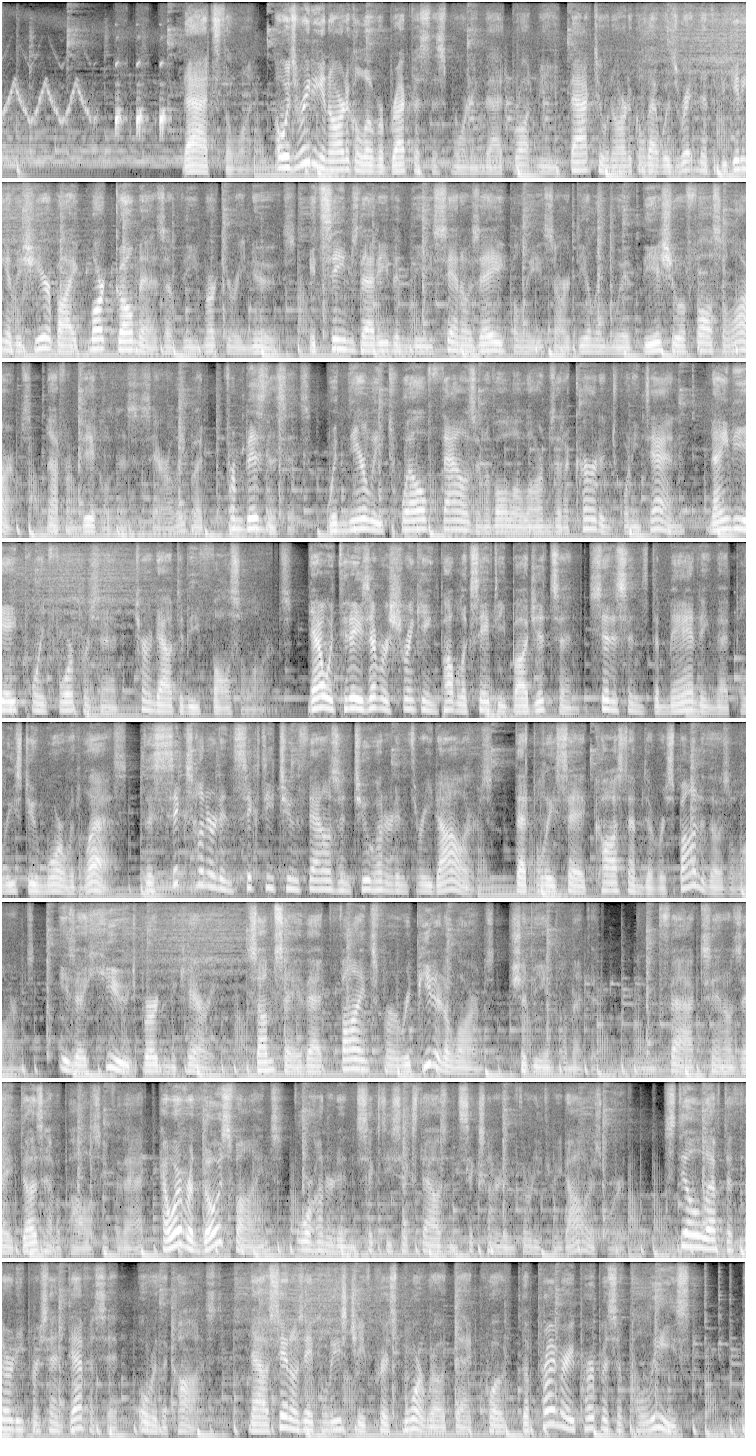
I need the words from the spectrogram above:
that's the one. I was reading an article over breakfast this morning that brought me back to an article that was written at the beginning of this year by Mark Gomez of the Mercury News. It seems that even the San Jose police are dealing with the issue of false alarms, not from vehicles necessarily, but from businesses. With nearly 12,000 of all alarms that occurred in 2010, 98.4% turned out to be false alarms. Now, with today's ever shrinking public safety budgets and citizens demanding that police do more with less, the $662,203 that police say it cost them to respond to those alarms is a huge burden to carry. Some say that fines for repeated alarms should be implemented. In fact, San Jose does have a policy for that. However, those fines, $466,633 worth, still left a 30% deficit over the cost. Now, San Jose Police Chief Chris Moore wrote that, quote, the primary purpose of police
